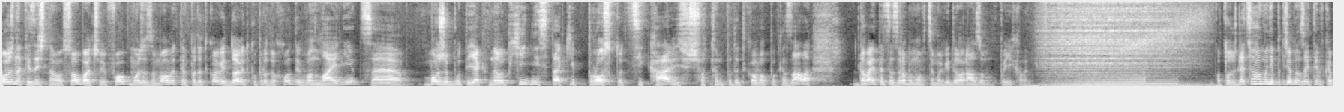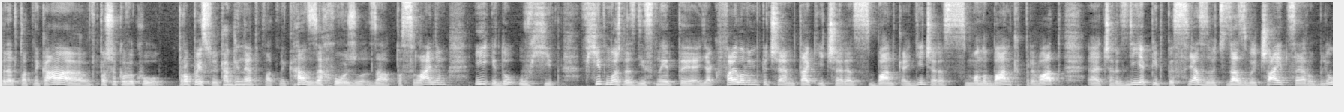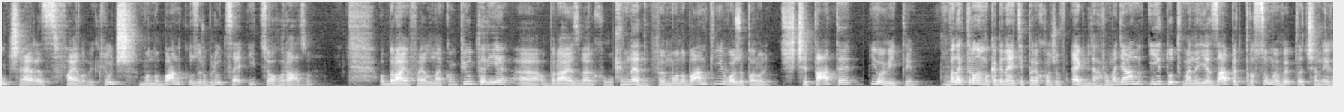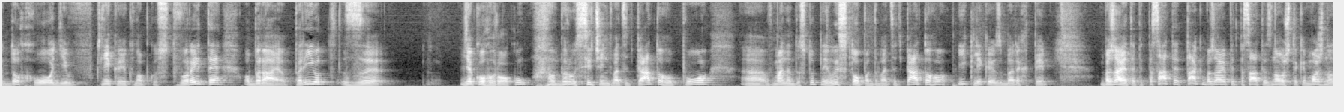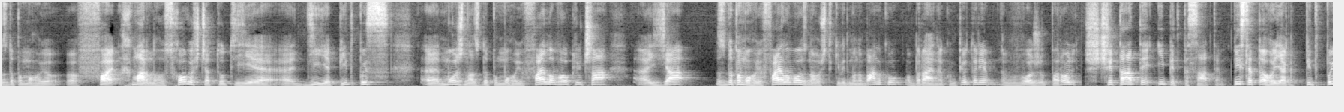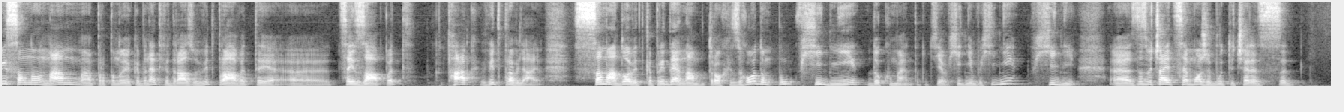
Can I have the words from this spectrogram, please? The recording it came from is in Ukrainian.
Кожна фізична особа чи ФОП може замовити в податковій довідку про доходи в онлайні. Це може бути як необхідність, так і просто цікавість, що там податкова показала. Давайте це зробимо в цьому відео разом. Поїхали. Отож, для цього мені потрібно зайти в кабінет платника в пошуковику. Прописую кабінет платника, заходжу за посиланням і йду у вхід. Вхід можна здійснити як файловим ключем, так і через банк ID, через Монобанк, Приват, е, через Дія підпис. Я зазвичай це роблю через файловий ключ Монобанку. Зроблю це і цього разу. Обираю файл на комп'ютері, е, обираю зверху в Монобанк і ввожу пароль «Щитати» і увійти. В електронному кабінеті переходжу в ЕК для громадян, і тут в мене є запит про суми виплачених доходів. Клікаю кнопку Створити, обираю період з якого року. Оберу січень 25-го по е, в мене доступний листопад 25-го і клікаю Зберегти. Бажаєте підписати? Так, бажаю підписати. Знову ж таки, можна з допомогою е, хмарного сховища. Тут є е, дія підпис, е, можна з допомогою файлового ключа. Я з допомогою файлового, знову ж таки, від Монобанку, обираю на комп'ютері, ввожу пароль, щитати і підписати. Після того, як підписано, нам пропонує кабінет відразу відправити е, цей запит. Так, відправляю. Сама довідка прийде нам трохи згодом у вхідні документи. Тут є вхідні вихідні, вхідні. Е, Зазвичай це може бути через е,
